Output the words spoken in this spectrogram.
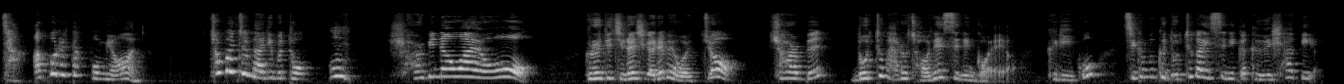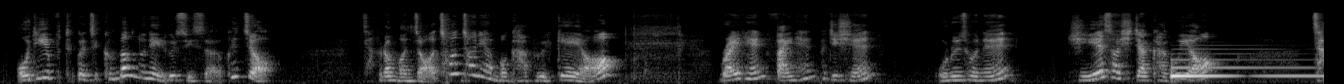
자, 악보를 딱 보면 첫 번째 마디부터 음, sharp이 나와요. 그런데 지난 시간에 배웠죠? sharp은 note 바로 전에 쓰는 거예요. 그리고 지금은 그 note가 있으니까 그 sharp이 어디에 붙은 건지 금방 눈에 읽을 수 있어요. 그죠? 자, 그럼 먼저 천천히 한번 가볼게요. Right hand, fine hand position. 오른손은 G에서 시작하고요. 자,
